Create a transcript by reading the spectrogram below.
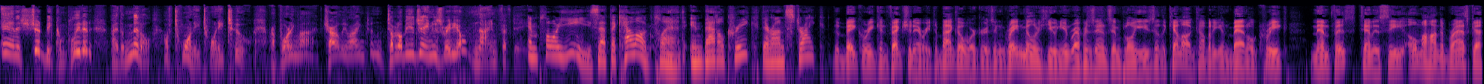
and it should be completed by the middle of 2022. Reporting live, Charlie Langton, WWJ News Radio 950. Employees at the Kellogg plant in Battle Creek, they're on strike. The bakery, confectionery, tobacco workers, and grain millers union represents employees of the Kellogg Company in Battle Creek. Memphis, Tennessee, Omaha, Nebraska,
